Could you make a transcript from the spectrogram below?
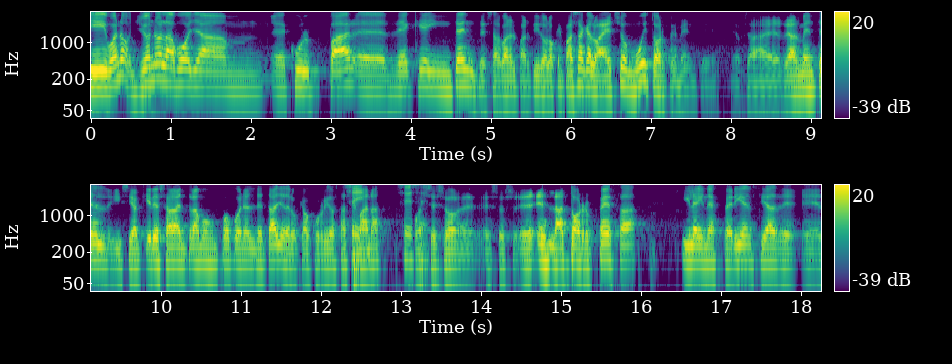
y bueno, yo no la voy a mm, eh, culpar eh, de que intente salvar el partido. Lo que pasa es que lo ha hecho muy torpemente. O sea, eh, realmente, y si quieres, ahora entramos un poco en el detalle de lo que ha ocurrido esta semana, pues Eso, eso es, la torpeza y la inexperiencia de,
